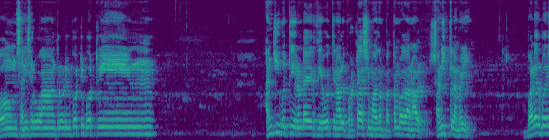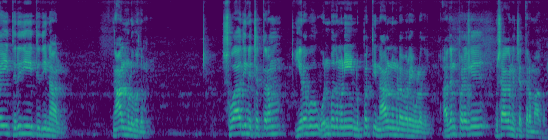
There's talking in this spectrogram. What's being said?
ஓம் சனீஸ்வரவான் திருவடியில் போற்றி போற்றேன். அஞ்சு பத்து இரண்டாயிரத்தி இருபத்தி நாலு புரட்டாசி மாதம் பத்தொன்பதாம் நாள் சனிக்கிழமை வளர்பறை திருதியை திதி நாள் நாள் முழுவதும். சுவாதி நட்சத்திரம் இரவு ஒன்பது மணி முப்பத்தி நாலு நிமிடம் வரை உள்ளது. அதன் பிறகு விசாக நட்சத்திரமாகும்.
